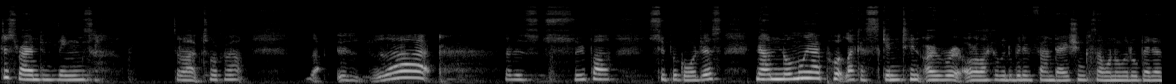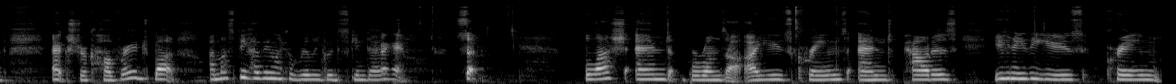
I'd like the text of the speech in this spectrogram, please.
just random things that I like to talk about. That is that. That is super, super gorgeous. Now, normally I put like a skin tint over it or like a little bit of foundation because I want a little bit of extra coverage. But I must be having like a really good skin day. Okay, so blush and bronzer. I use creams and powders. You can either use cream,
